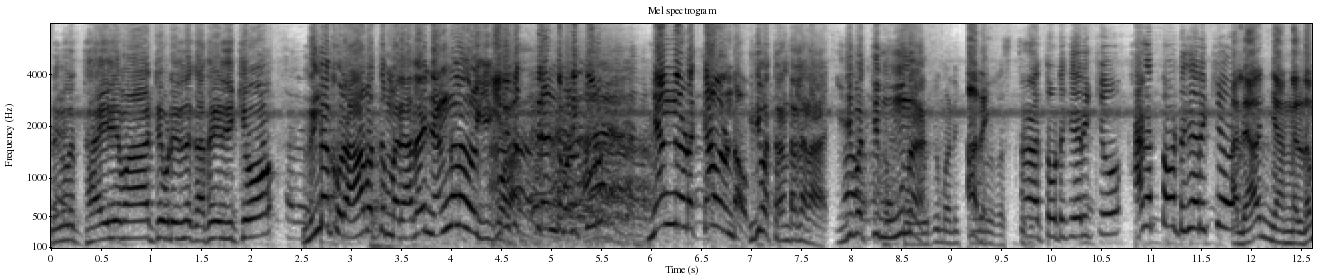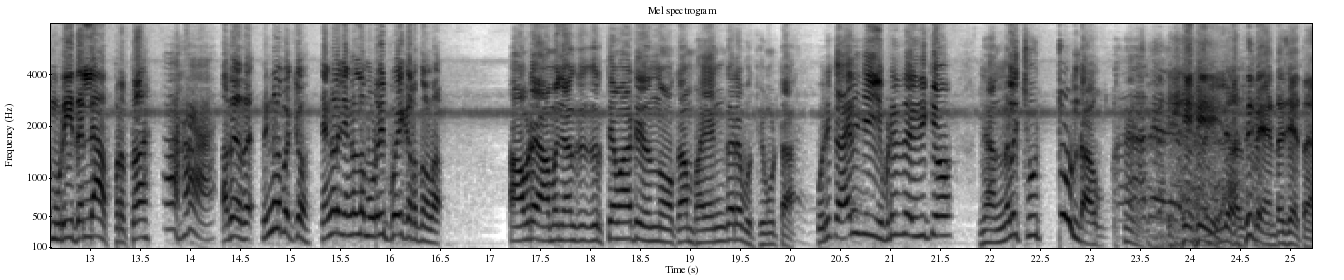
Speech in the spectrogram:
നിങ്ങൾ ധൈര്യമായിട്ട് ഇവിടെ ഇരുന്ന് കഥ എഴുതിക്കോ. നിങ്ങൾക്കൊരു ആപത്തും വരാതെ ഞങ്ങൾ നോക്കിക്കോ. രണ്ട് മണിക്കൂർ ഞങ്ങളുടെ കാവലുണ്ടാവും ഇരുപത്തിരണ്ടല്ലടാ ഇരുപത്തിമൂന്ന്. അതെ. അകത്തോട്ട് കേറിക്കോ അകത്തോട്ട് കേറിക്കോ. അല്ല ഞങ്ങളുടെ മുറി ഇതല്ല അപ്പുറത്താ. അതെ അതെ. നിങ്ങൾ വെക്കോ. ഞങ്ങൾ ഞങ്ങളുടെ മുറിയിൽ പോയി കിടന്നോളാം. അവിടെ ആവുമ്പോ ഞങ്ങൾക്ക് കൃത്യമായിട്ട് ഇരുന്ന് നോക്കാൻ ഭയങ്കര ബുദ്ധിമുട്ടാ. ഒരു കാര്യം ചെയ്യും ഇവിടെ ഇരുന്ന് എഴുതിക്കോ. ഞങ്ങൾ ചുറ്റും ഉണ്ടാവും അത് വേണ്ട ചേട്ടാ.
